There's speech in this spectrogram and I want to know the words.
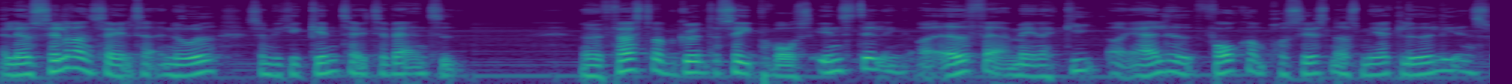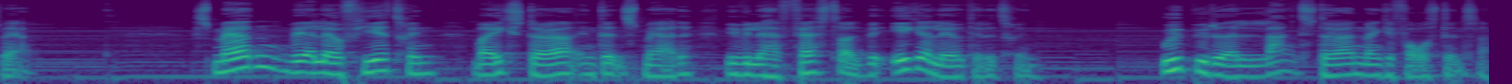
At lave selvrensagelser er noget, som vi kan gentage til hver en tid. Når vi først var begyndt at se på vores indstilling og adfærd med energi og ærlighed, forekom processen os mere glædelig end svær. Smerten ved at lave fire trin var ikke større end den smerte, vi ville have fastholdt ved ikke at lave dette trin. Udbyttet er langt større, end man kan forestille sig.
